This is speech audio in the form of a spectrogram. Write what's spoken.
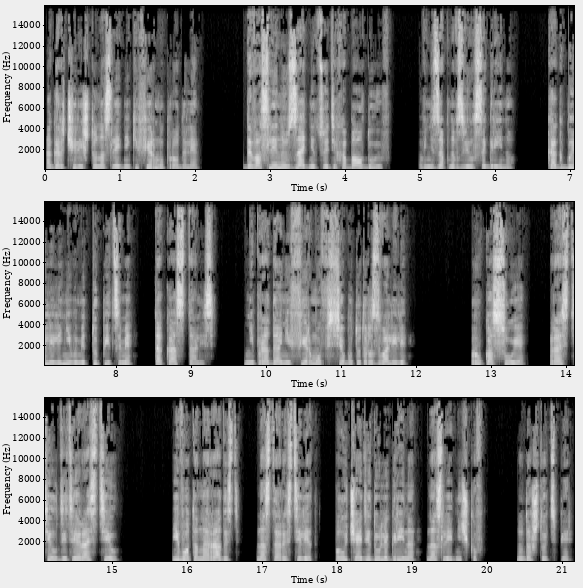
Огорчились, что наследники ферму продали? Да в задницу этих обалдуев! Внезапно взвился Грино. Как были ленивыми тупицами, так и остались. Не продай ни ферму, все бы тут развалили. Рукосуя. Растил детей, растил. И вот она радость на старости лет. Получай, дедуля Грина, наследничков. Ну да что теперь?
